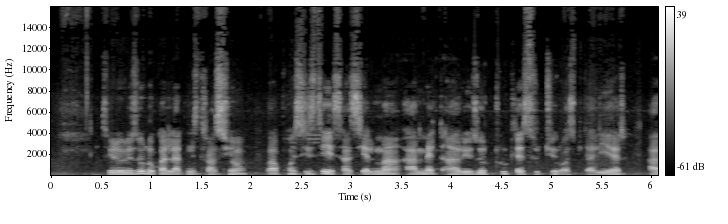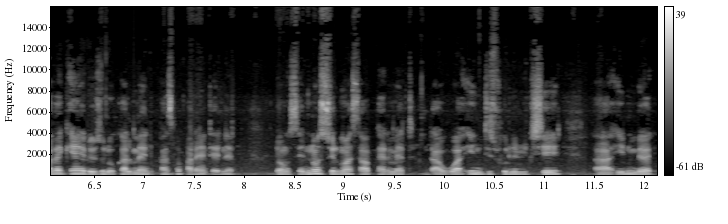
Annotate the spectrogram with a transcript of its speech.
C'est le réseau local de l'administration va consister essentiellement à mettre en réseau toutes les structures hospitalières avec un réseau local, mais ne passe pas par Internet. Donc, c'est non seulement ça va permettre d'avoir une disponibilité, euh, une meilleure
